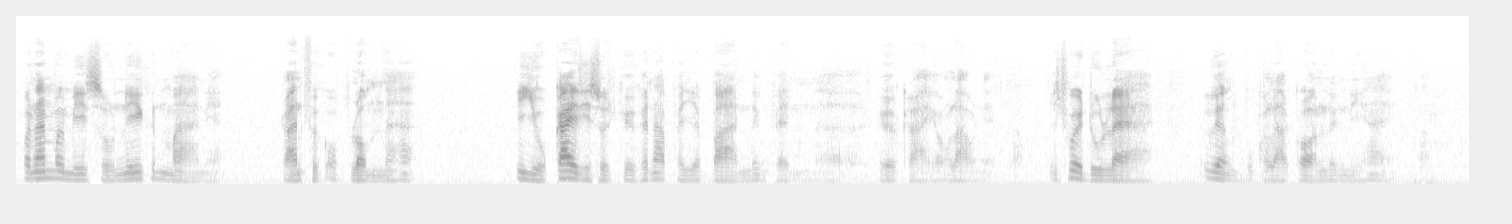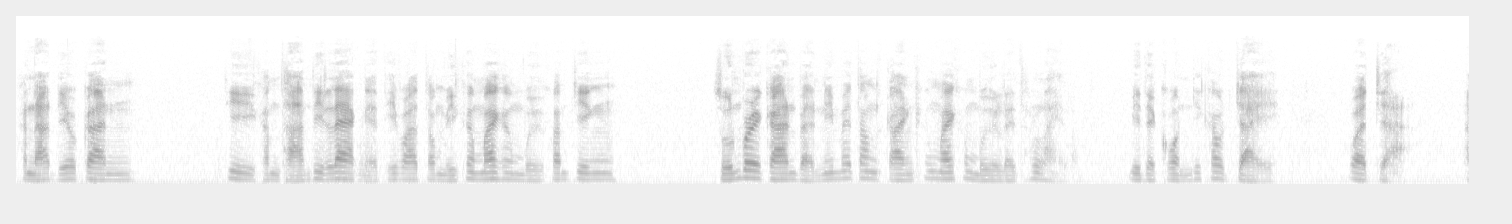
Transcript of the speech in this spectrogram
เพราะนั้นเมื่อมีศูนย์นี้ขึ้นมาเนี่ยการฝึกอบรมนะฮะที่อยู่ใกล้ที่สุดคือคณะพยาบาลซึ่งเป็นเออเครือข่ายของเราเนี่ยจะช่วยดูแลเรื่องบุคลากรเรื่องนี้ให้ ขณะเดียวกันที่คำถามที่แรกเนี่ยที่ว่าต้องมีเครื่องไม้เครื่องมือความจริง ศูนย์บริการแบบนี้ไม่ต้องการเครื่องไม้เครื่องมืออะไรเท่าไหร่หรอกมีแต่คนที่เข้าใจว่าจะอ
